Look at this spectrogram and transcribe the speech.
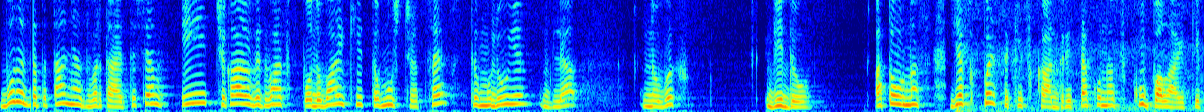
Будуть запитання, звертайтеся і чекаю від вас вподобайки, тому що це стимулює для нових відео. А то у нас як песики в кадрі, так у нас купа лайків.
